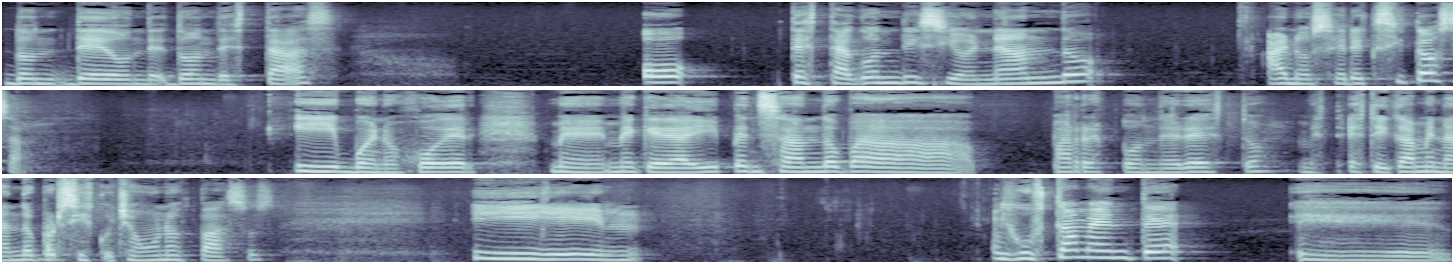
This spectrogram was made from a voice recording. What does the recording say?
donde, donde, donde estás o te está condicionando a no ser exitosa. Y bueno, joder, me, me quedé ahí pensando para responder esto. Estoy caminando por si escuchan unos pasos. Y, y justamente eh,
